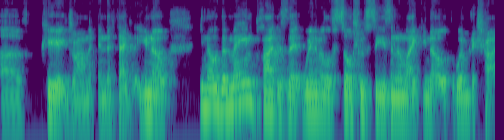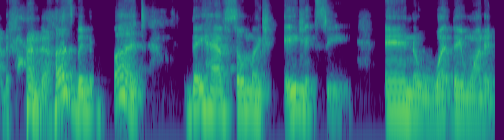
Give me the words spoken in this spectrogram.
of period drama and the fact that, you know, you know, the main plot is that we're in the middle of social season and like, you know, the women are trying to find a husband, but they have so much agency in what they want to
